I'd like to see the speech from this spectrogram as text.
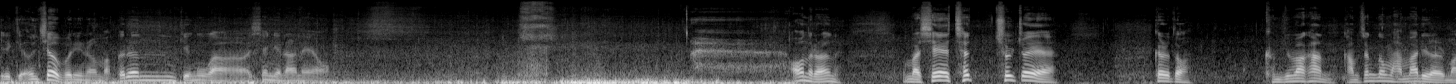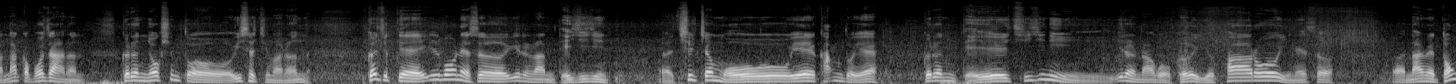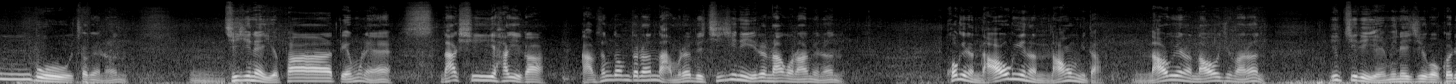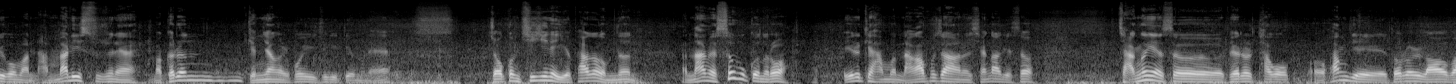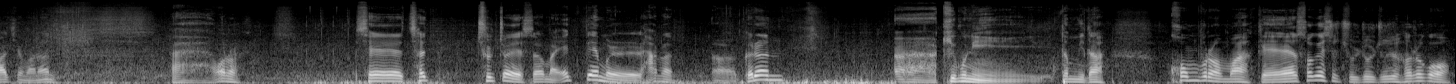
이렇게 얹혀버리는 막 그런 경우가 생겨나네요. 오늘은 새첫 출조에 그래도 큼지막한 감성돔 한 마리를 막 낚아보자 하는 그런 욕심도 있었지만은 그저께 일본에서 일어난 대지진 7.5의 강도의 그런 대지진이 일어나고 그 여파로 인해서 어, 남해 동부 쪽에는 음, 지진의 여파 때문에 낚시하기가 감성돔들은 아무래도 지진이 일어나고 나면은 고기는 나오기는 나옵니다. 음, 나오기는 나오지만은 입질이 예민해지고 그리고 막 낱마리 수준의 막 그런 경향을 보여주기 때문에 조금 지진의 여파가 없는 남해 서부권으로 이렇게 한번 나가보자 하는 생각에서 장흥에서 배를 타고 어, 황제도를 나와봤지만은 아, 오늘 새 첫 출조에서 막 액땜을 하는 어, 그런 아, 기분이 듭니다. 콧물은 막 계속해서 줄줄줄 흐르고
